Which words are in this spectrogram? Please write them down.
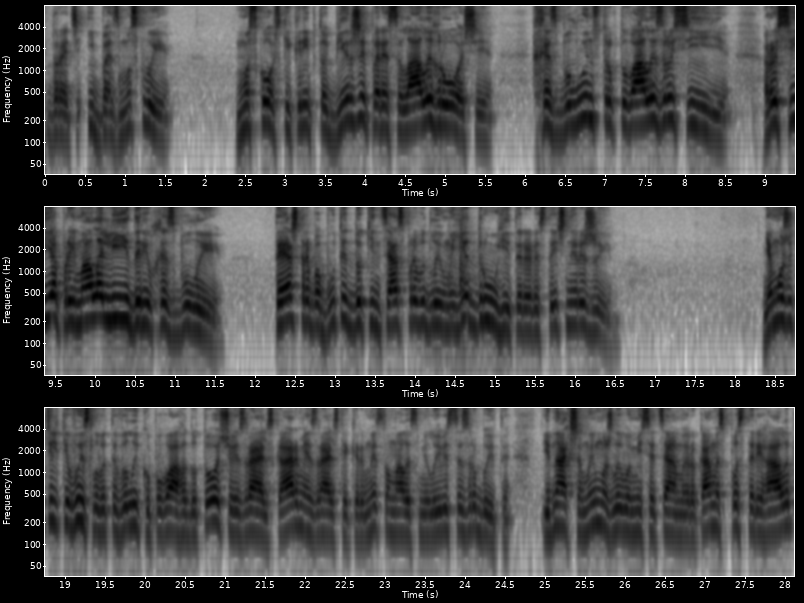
До речі, і без Москви. Московські криптобіржі пересилали гроші. Хезбулу інструктували з Росії. Росія приймала лідерів Хезбули. Теж треба бути до кінця справедливими. Є другий терористичний режим. Я можу тільки висловити велику повагу до того, що ізраїльська армія, ізраїльське керівництво мали сміливість це зробити. Інакше ми, можливо, місяцями і роками спостерігали б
